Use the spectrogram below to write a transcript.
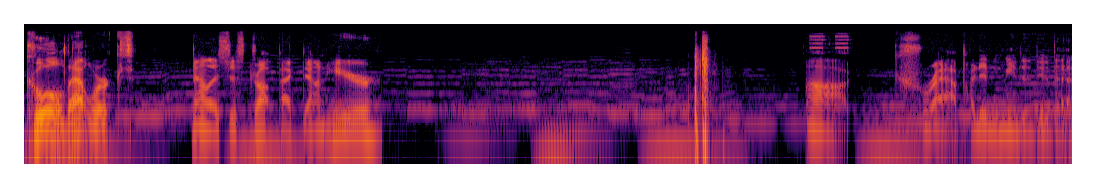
Cool, that worked. Now let's just drop back down here. Ah, crap. I didn't mean to do that.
